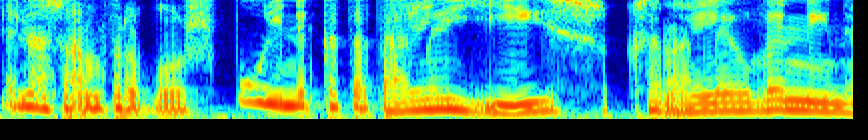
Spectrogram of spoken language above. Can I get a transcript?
ένας άνθρωπος που είναι κατά τα άλλα υγιής ξαναλέω δεν είναι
